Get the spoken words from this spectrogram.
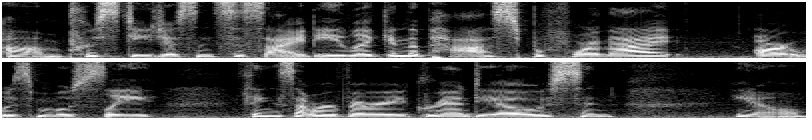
um, prestigious in society. Like in the past, before that, art was mostly things that were very grandiose and, you know,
